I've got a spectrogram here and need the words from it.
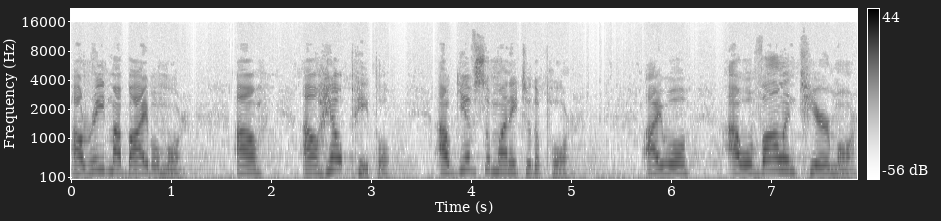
I'll read my Bible more. I'll I'll help people. I'll give some money to the poor. I will I will volunteer more.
